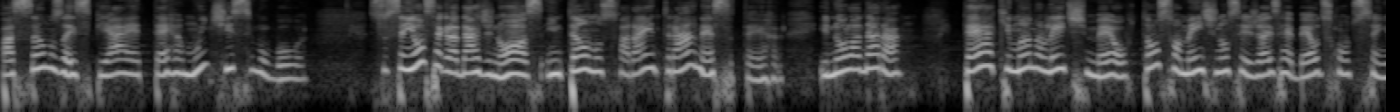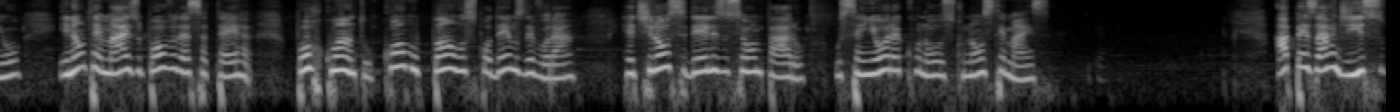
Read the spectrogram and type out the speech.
passamos a espiar é terra muitíssimo boa. Se o Senhor se agradar de nós, então nos fará entrar nessa terra e nos dará terra que mana leite e mel, tão somente não sejais rebeldes contra o Senhor, e não temais o povo dessa terra, porquanto, como pão, os podemos devorar. Retirou-se deles o seu amparo. O Senhor é conosco, não os temais. Apesar disso,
